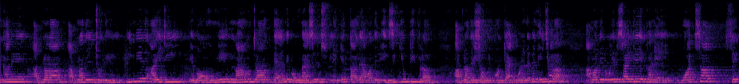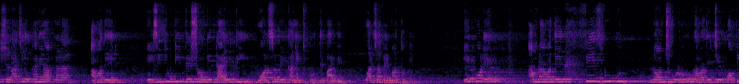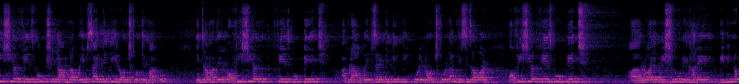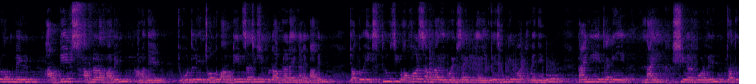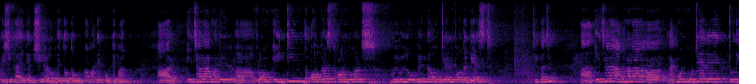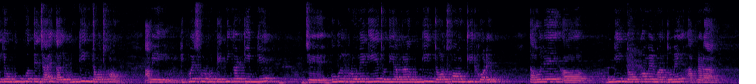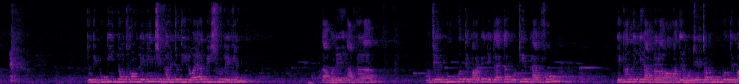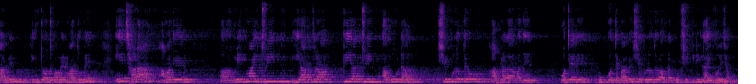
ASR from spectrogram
এখানে আপনারা আপনাদের যদি ইমেল আইডি এবং নাম যা দেন এবং মেসেজ লেখেন, তাহলে আমাদের এক্সিকিউটিভরা আপনাদের সঙ্গে কন্ট্যাক্ট করে নেবেন। এছাড়া আমাদের ওয়েবসাইটে এখানে হোয়াটসঅ্যাপ সেকশন আছে। এখানে আপনারা আমাদের এক্সিকিউটিভদের সঙ্গে ডাইরেক্টলি হোয়াটসঅ্যাপে কানেক্ট করতে পারবেন হোয়াটসঅ্যাপের মাধ্যমে। এরপরে আমরা আমাদের ফেসবুক লঞ্চ করব। আমাদের যে অফিসিয়াল ফেসবুক সেটা আমরা ওয়েবসাইট থেকেই লঞ্চ করতে পারব। এটা আমাদের অফিসিয়াল ফেসবুক পেজ আমরা ওয়েবসাইট থেকে ক্লিক করে লঞ্চ করলাম। This is our official Facebook page royal বিষ্ণুর এখানে বিভিন্ন রকমের আপডেটস আপনারা পাবেন। আমাদের হোটেলের যত আপডেটস আছে, সেগুলো আপনারা এখানে পাবেন। যত এক্সক্লুসিভ অফার্স আমরা এই ওয়েবসাইট এই ফেসবুকের মাধ্যমে দেব কাইন্ডলি এটাকে লাইক শেয়ার করবেন। যত বেশি লাইক অ্যান্ড শেয়ার হবে, তত আমাদের পক্ষে ভালো। আর এছাড়া আমাদের from eighteenth August onwards we will open the hotel for the guest ঠিক আছে? এছাড়া আপনারা এখন হোটেলে যদি কেউ বুক করতে চায়, তাহলে বুকিং ডট কম আমি রিকোয়েস্ট করব টেকনিক্যাল টিমকে যে গুগল ক্রোমে গিয়ে যদি আপনারা বুকিং ডট কম ক্লিক করেন, তাহলে বুকিং ডট কমের মাধ্যমে আপনারা যদি বুকিং ডট কম লেখেন, সেখানে যদি রয়্যাল বিষ্ণু লেখেন, তাহলে আপনারা হোটেল বুক করতে পারবেন। এটা একটা ওটিএ প্ল্যাটফর্ম এখান থেকে আপনারা আমাদের হোটেলটা বুক করতে পারবেন বুকিং ডট কমের মাধ্যমে। এছাড়া আমাদের make my trip Yatra clear trip Agoda সেগুলোতেও আপনারা আমাদের হোটেলে বুক করতে পারবেন। সেগুলোতেও আমরা খুব শিগগিরই লাইভ হয়ে যাব।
